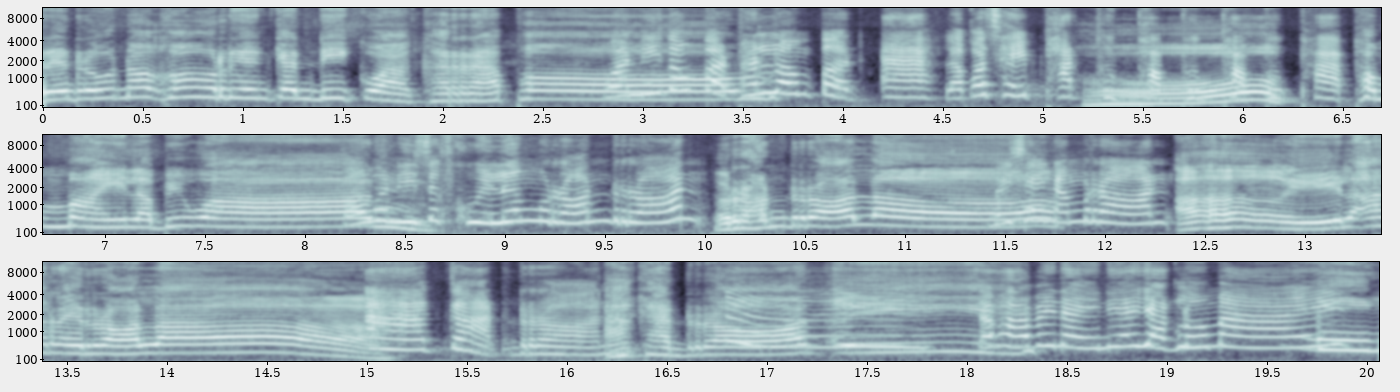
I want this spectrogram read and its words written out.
เรียนรู้นอกห้องเรียนกันดีกว่าครับผมวันนี้ต้องเปิดพัดลมเปิดแอร์แล้วก็ใช้พัดพึบพับพึบพับพึบพับทำไมล่ะพี่วานเพราะวันนี้จะคุยเรื่องร้อนร้อน ร้อนร้อนๆเลยไม่ใช่น้ำร้อน เอ้ยแล้วอะไรร้อนล่ะอากาศร้อน อากาศร้อนเอ้ยจะพาไปไหนเนี่ยอยากรู้ไหมบุ๋ง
